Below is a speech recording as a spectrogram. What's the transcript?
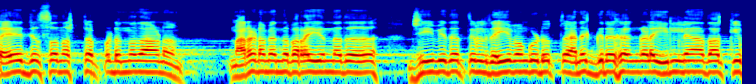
തേജസ് നഷ്ടപ്പെടുന്നതാണ്. മരണമെന്ന് പറയുന്നത് ജീവിതത്തിൽ ദൈവം കൊടുത്ത അനുഗ്രഹങ്ങളെ ഇല്ലാതാക്കി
